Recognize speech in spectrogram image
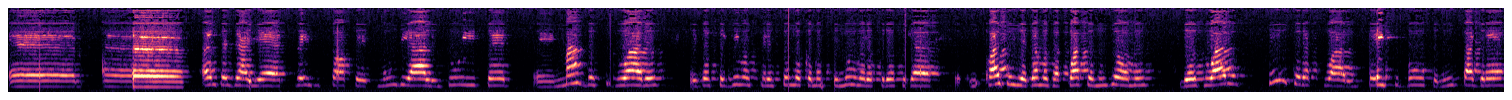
eh, Uh, antes de ayer, Trend Topic Mundial en Twitter, eh, más de usuarios, ya seguimos creciendo con este número, creo que ya casi llegamos a 4 millones de usuarios interactuar en Facebook, en Instagram.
